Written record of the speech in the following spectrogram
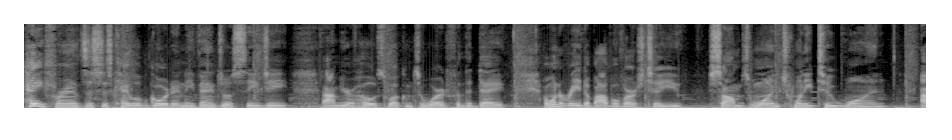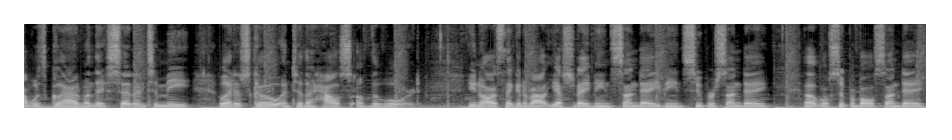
Hey friends, this is Caleb Gordon, Evangelist CG. I'm your host. Welcome to Word for the Day. I want to read a Bible verse to you Psalms 122 1. I was glad when they said unto me, Let us go into the house of the Lord. You know, I was thinking about yesterday being Sunday, being Super Sunday, uh, well, Super Bowl Sunday.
